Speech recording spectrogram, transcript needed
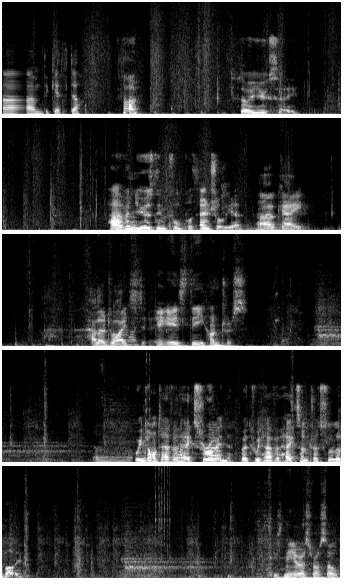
Um, the gifter. Huh. So you say. I Haven't used in full potential yet. Okay. Hello, Dwight. It is the Huntress. Uh, We don't have a Hex Ruin, but we have a Hex Huntress Lullaby. She's near us, Russell.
